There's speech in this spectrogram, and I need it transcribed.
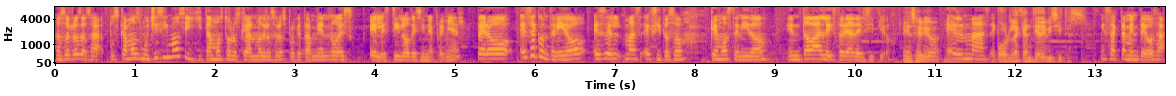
Nosotros, o sea, buscamos muchísimos y quitamos todos los que eran más groseros porque también no es el estilo de Cine Premier. Pero ese contenido es el más exitoso que hemos tenido en toda la historia del sitio. ¿En serio? El más exitoso. Por la cantidad de visitas. Exactamente, o sea,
